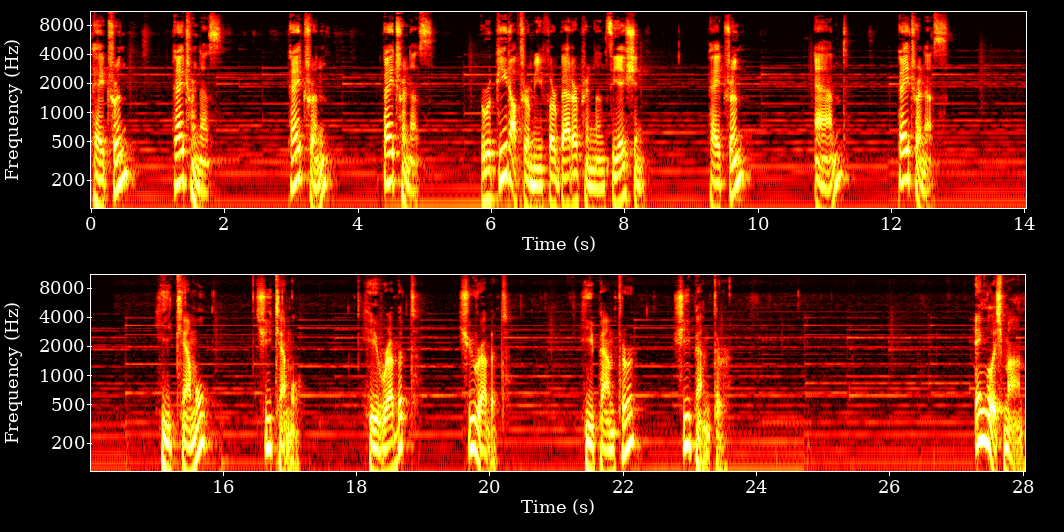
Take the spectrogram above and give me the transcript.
patron, patroness, patron, patroness. Repeat after me for better pronunciation. Patron and patroness. He camel, she camel. He rabbit, she rabbit. He panther, she panther. Englishman,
